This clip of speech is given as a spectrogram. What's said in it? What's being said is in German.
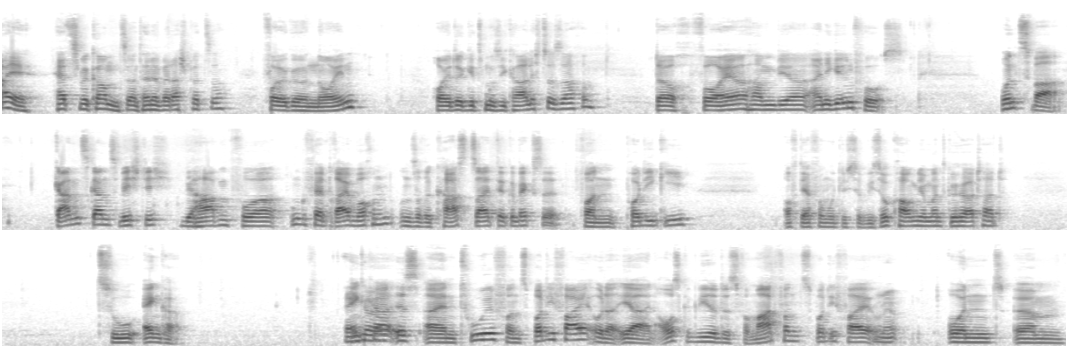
Hi, herzlich willkommen zur Antenne Wetterspitze, Folge 9. Heute geht's musikalisch zur Sache, doch vorher haben wir einige Infos. Und zwar, ganz, ganz wichtig, wir haben vor ungefähr drei Wochen unsere Cast-Seite gewechselt von Podigy, auf der vermutlich sowieso kaum jemand gehört hat, zu Anchor. Anchor- Anchor ist ein Tool von Spotify oder eher ein ausgegliedertes Format von Spotify. Ja. und ähm,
